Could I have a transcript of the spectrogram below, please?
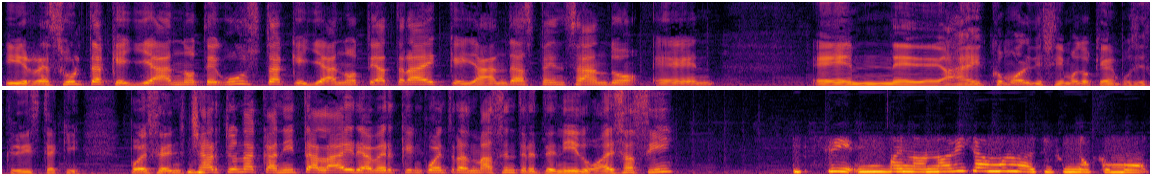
Y resulta que ya no te gusta, que ya no te atrae, que ya andas pensando en en, eh, ay, ¿cómo le decimos lo que pues, escribiste aquí? Pues en echarte una canita al aire a ver qué encuentras más entretenido. ¿Es así? Sí, bueno, no digámoslo así, sino como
